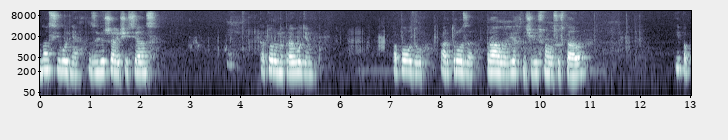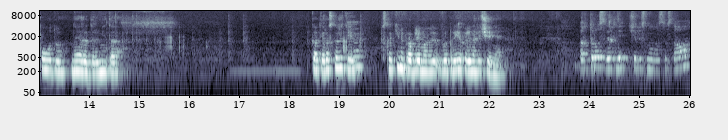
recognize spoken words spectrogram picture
нас сегодня завершающий сеанс, который мы проводим по поводу артроза правого верхнечелюстного сустава и по поводу нейродермита. Катя, расскажите, Мгм. с какими проблемами вы приехали на лечение? Артроз верхнечелюстного сустава,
